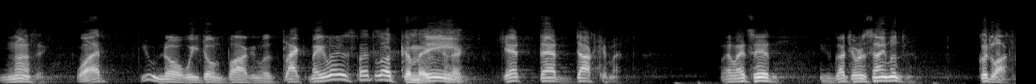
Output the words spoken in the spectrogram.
Nothing. What? You know we don't bargain with blackmailers. But look, Commissioner. Steve, get that document. Well, that's it. You've got your assignment. Good luck.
